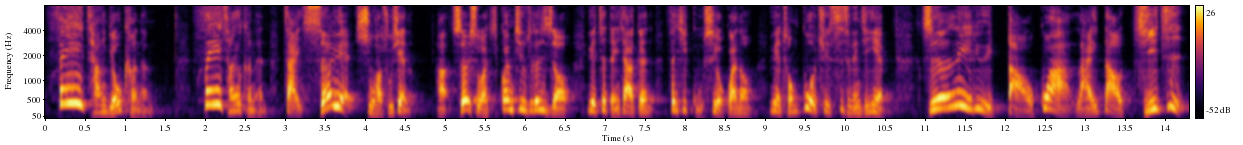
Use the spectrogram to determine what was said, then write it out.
非常有可能。非常有可能在十二月十五号出现了啊！十二月十五号，关记住这个日子哦，因为这等一下跟分析股市有关哦。因为从过去四十年经验，值利率倒挂来到极致，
